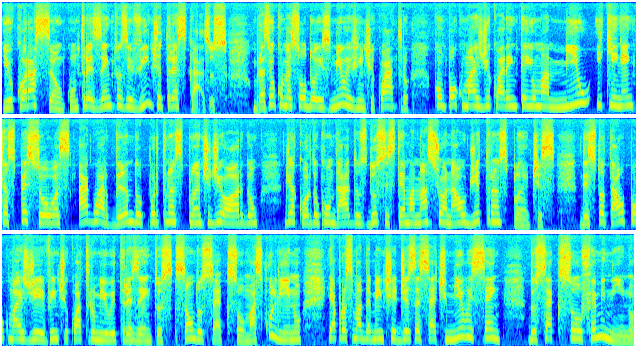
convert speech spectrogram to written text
e o coração, com 323 casos. O Brasil começou 2024 com pouco mais de 41.500 pessoas aguardando por transplante de órgão, de acordo com dados do Sistema Nacional de Transplantes. Desse total, pouco mais de 24.300 são do sexo masculino e aproximadamente 17.100 do sexo feminino.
